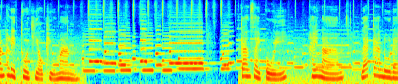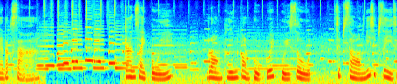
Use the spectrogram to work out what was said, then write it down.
การผลิตถั่วเขียวผิวมัน การใส่ปุ๋ย ให้น้ำ และการดูแลรักษา การใส่ปุ๋ย รองพื้นก่อนปลูกด้วยปุ๋ยสูตร 12 24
